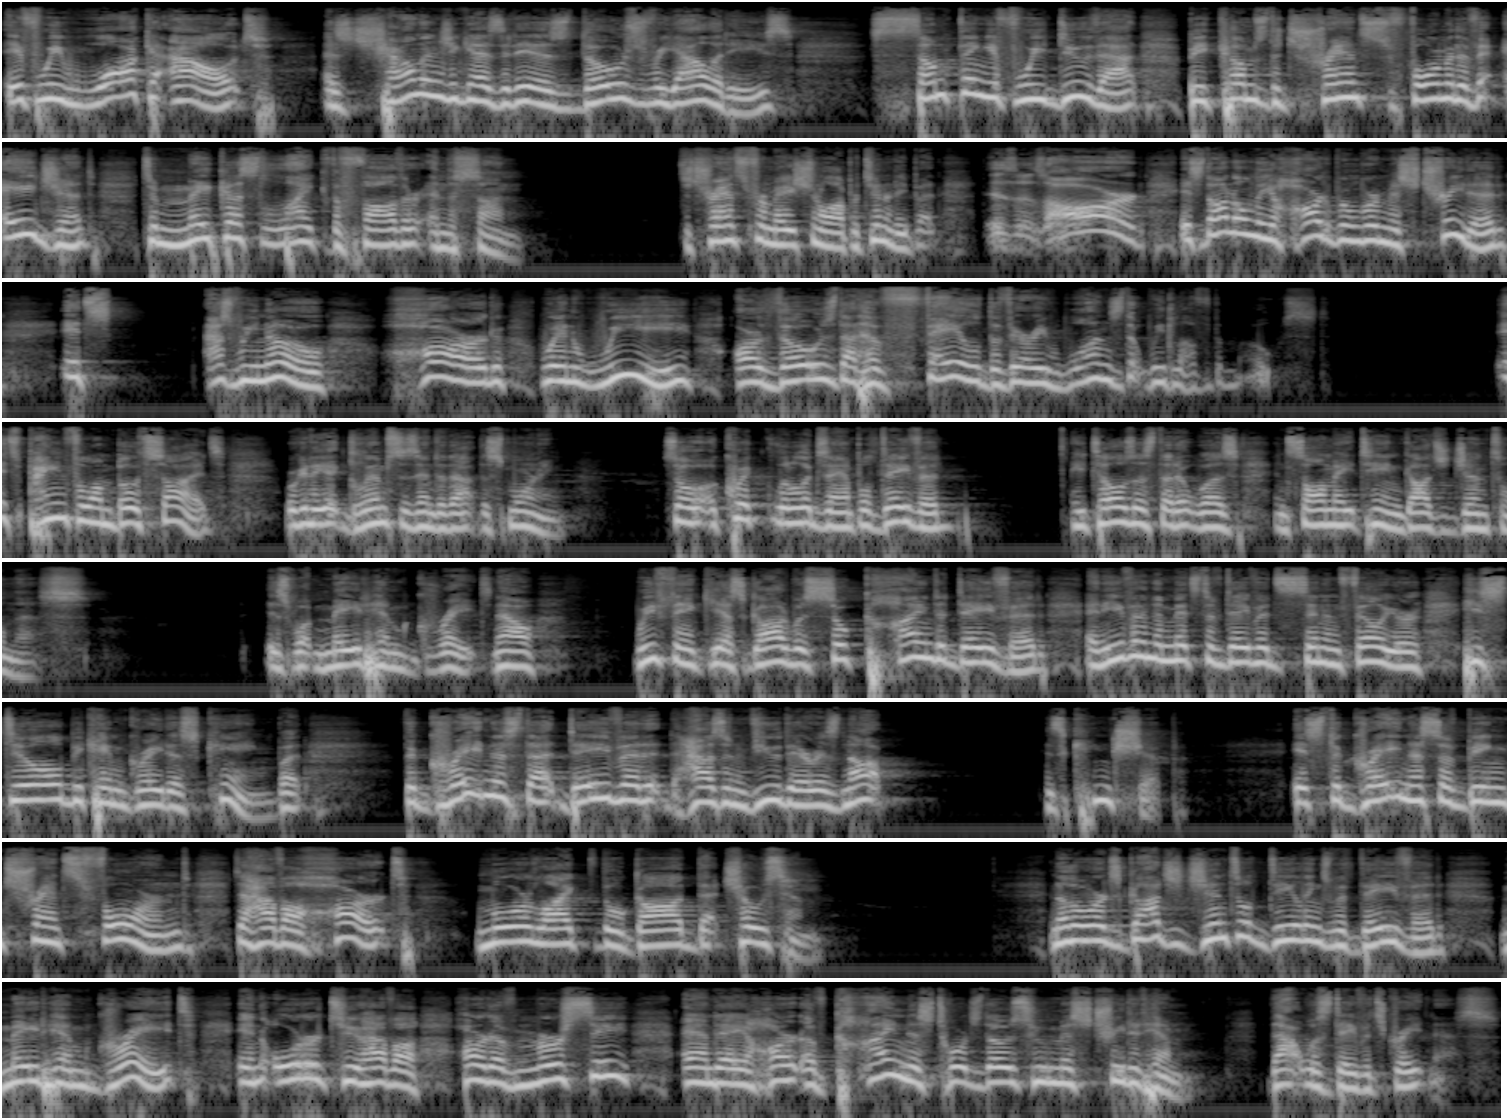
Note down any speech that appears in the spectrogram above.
if we walk out, as challenging as it is, those realities, something, if we do that, becomes the transformative agent to make us like the Father and the Son. It's a transformational opportunity, but this is hard. It's not only hard when we're mistreated, it's as we know, hard when we are those that have failed the very ones that we love the most. It's painful on both sides. We're going to get glimpses into that this morning. So, a quick little example David, he tells us that it was in Psalm 18, God's gentleness is what made him great. Now, we think, yes, God was so kind to David, and even in the midst of David's sin and failure, he still became great as king. But the greatness that David has in view there is not his kingship, it's the greatness of being transformed to have a heart more like the God that chose him. In other words, God's gentle dealings with David made him great in order to have a heart of mercy and a heart of kindness towards those who mistreated him. That was David's greatness.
